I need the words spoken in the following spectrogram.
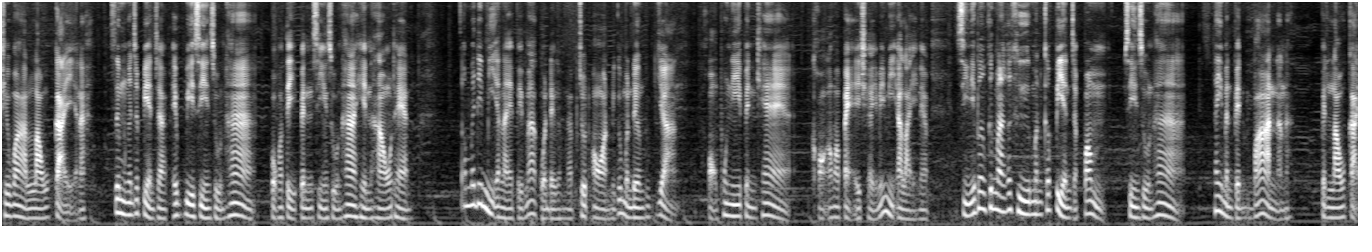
ชื่อว่าเล้าไก่นะ ซึ่งมันก็จะเปลี่ยนจาก FB 405ปกติเป็น 405 Hen House แทน ก็ไม่ได้มีอะไรไปมากกว่าเดิมนะครับ จุดอ่อนก็เหมือนเดิมทุกอย่างของพวกนี้เป็นแค่ของเอามาแปะเฉยๆไม่มีอะไรนะครับสิ่งที่เพิ่มขึ้นมาก็คือมันก็เปลี่ยนจากป้อม 405 ให้มันเป็นบ้านนะนะ เป็นเล้าไก่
